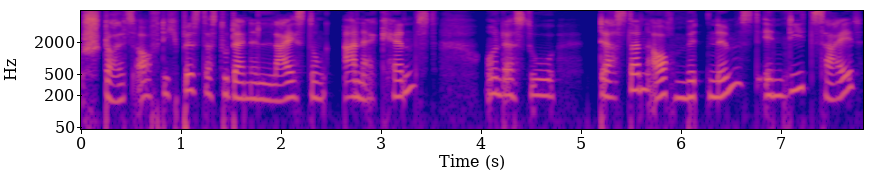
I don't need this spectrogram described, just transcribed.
stolz auf dich bist, dass du deine Leistung anerkennst und dass du das dann auch mitnimmst in die Zeit,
